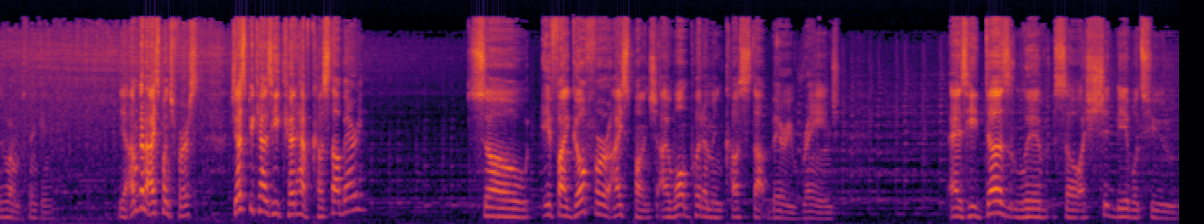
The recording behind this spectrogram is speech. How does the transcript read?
Is what I'm thinking. Yeah, I'm gonna Ice Punch first. Just because he could have Custap Berry. So, if I go for Ice Punch, I won't put him in Custap Berry range. As he does live, so I should be able to...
